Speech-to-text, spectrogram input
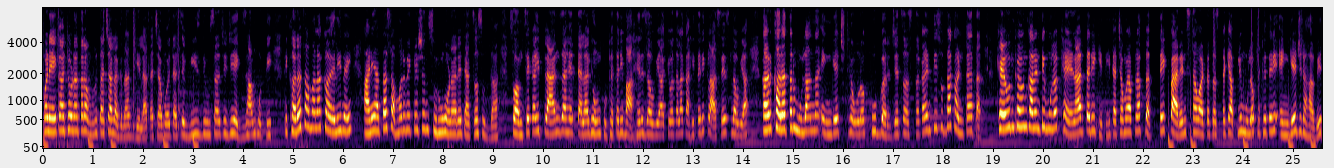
पण एक आठवडा तर अमृताच्या लग्नात गेला. त्याच्यामुळे त्याचे वीस दिवसाची जी एक्झाम होती ती खरंच आम्हाला कळली नाही. आणि आता समर वेकेशन सुरू होणार आहे त्याचं सुद्धा. सो आमचे काही प्लॅन्स आहेत त्याला घेऊन कुठेतरी बाहेर जाऊया किंवा त्याला काहीतरी क्लासेस लावूया. कारण खरं तर मुलांना एंगेज ठेवणं खूप गरजेचं असतं. कारण ती सुद्धा कंटाळतात. खेळून खेळून कारण ती मुलं खेळणार तरी किती? त्याच्यामुळे आपल्या प्रत्येक पॅरेंट्सना वाटत असतं की आपली मुलं कुठेतरी एंगेज राहावीत.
